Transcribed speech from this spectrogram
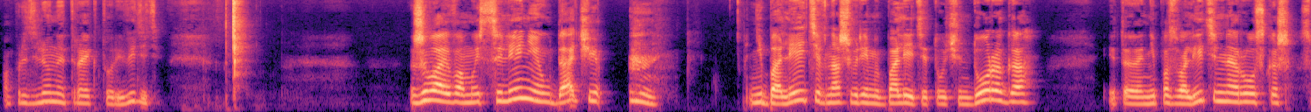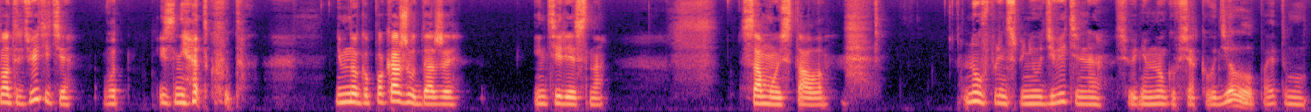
определенной траектории. Видите? Желаю вам исцеления, удачи. Не болейте. В наше время болеть это очень дорого. Это непозволительная роскошь. Смотрите, видите? Вот из ниоткуда. Немного покажу даже. Интересно. Самой стало. Ну, в принципе, неудивительно. Сегодня много всякого делала, поэтому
